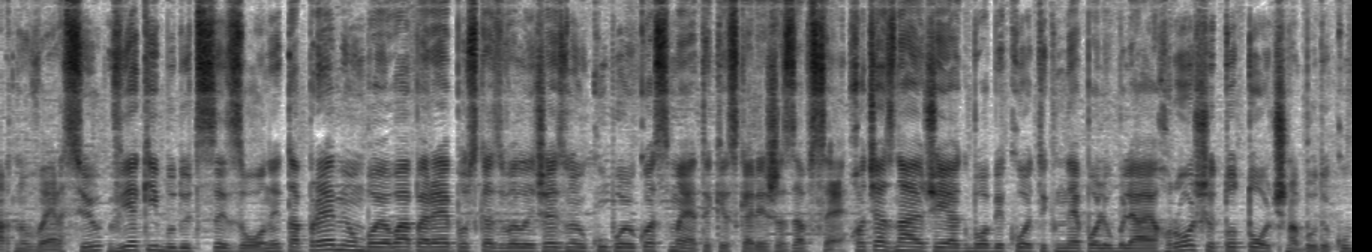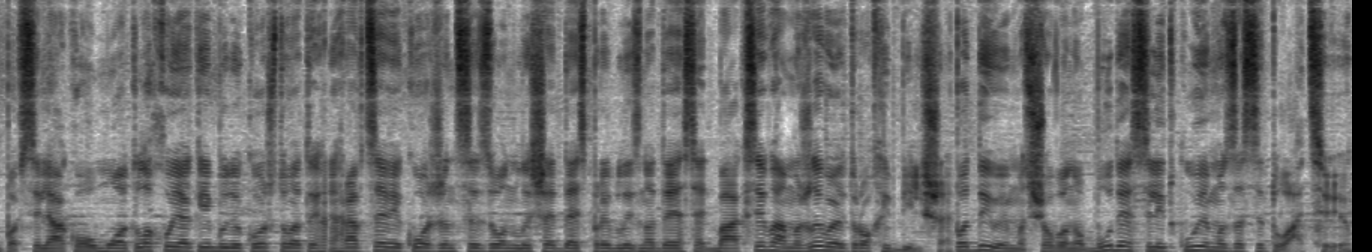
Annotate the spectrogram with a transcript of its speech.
стандартну версію, в якій будуть сезони та преміум бойова перепуска з величезною купою косметики, скоріше за все. Хоча, знаючи, як Бобі Котик не полюбляє гроші, то точно буде купа всілякого мотлоху, який буде коштувати гравцеві кожен сезон лише десь приблизно 10 баксів, а можливо і трохи більше. Подивимось, що воно буде, слідкуємо за ситуацією.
